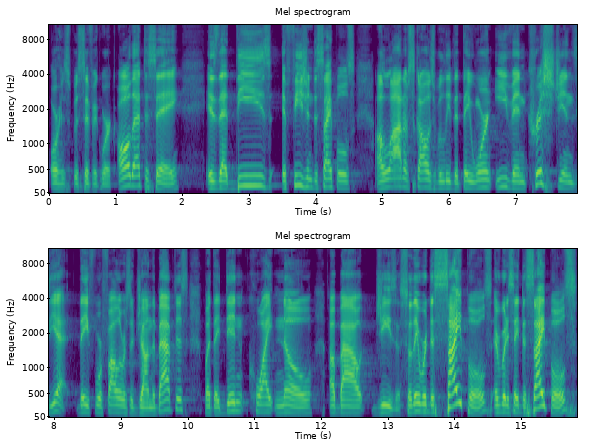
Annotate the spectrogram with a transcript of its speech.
or his specific work. All that to say is that these Ephesian disciples, a lot of scholars believe that they weren't even Christians yet. They were followers of John the Baptist, but they didn't quite know about Jesus. So they were disciples, everybody say disciples,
